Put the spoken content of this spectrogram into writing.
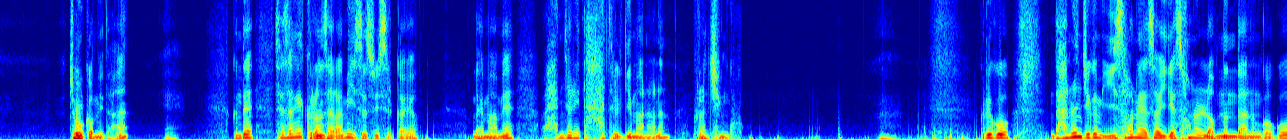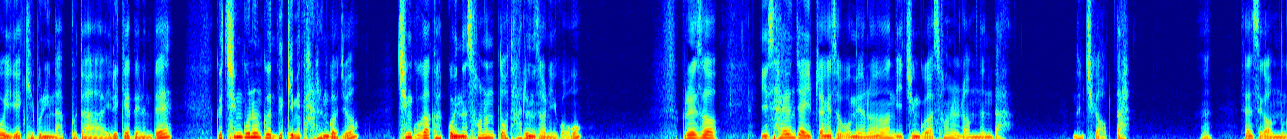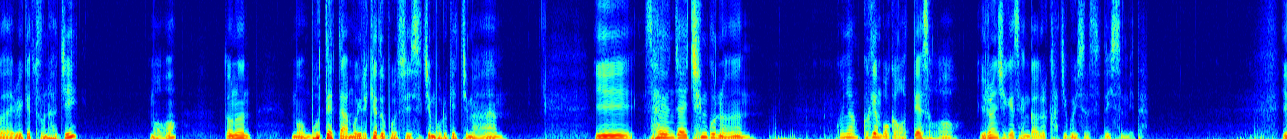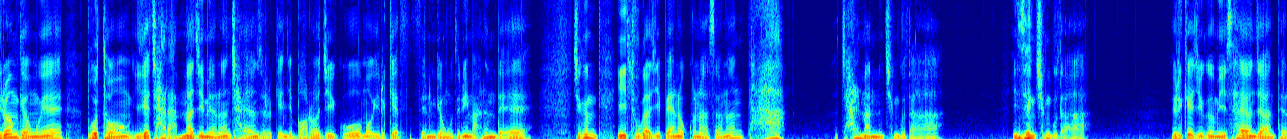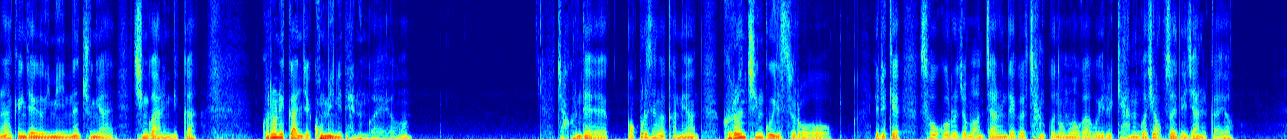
좋을 겁니다. 예. 근데 세상에 그런 사람이 있을 수 있을까요? 내 마음에 완전히 다 들기만 하는 그런 친구. 음. 그리고 나는 지금 이 선에서 이게 선을 넘는다는 거고 이게 기분이 나쁘다 이렇게 되는데 그 친구는 그 느낌이 다른 거죠. 친구가 갖고 있는 선은 또 다른 선이고 그래서 이 사연자 입장에서 보면은 이 친구가 선을 넘는다. 눈치가 없다. 어? 센스가 없는 거다. 이렇게 둔하지? 뭐 또는 뭐 못됐다. 뭐 이렇게도 볼 수 있을지 모르겠지만 이 사연자의 친구는 그냥 그게 뭐가 어때서 이런 식의 생각을 가지고 있을 수도 있습니다. 이런 경우에 보통 이게 잘 안 맞으면은 자연스럽게 이제 멀어지고 뭐 이렇게 되는 경우들이 많은데 지금 이 두 가지 빼놓고 나서는 다 잘 맞는 친구다. 인생 친구다. 이렇게 지금 이 사연자한테는 굉장히 의미 있는 중요한 친구 아닙니까? 그러니까 이제 고민이 되는 거예요. 자, 그런데 거꾸로 생각하면 그런 친구일수록 이렇게 속으로 좀 언짢은데 그걸 참고 넘어가고 이렇게 하는 것이 없어야 되지 않을까요?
